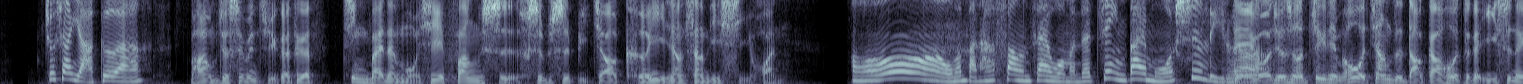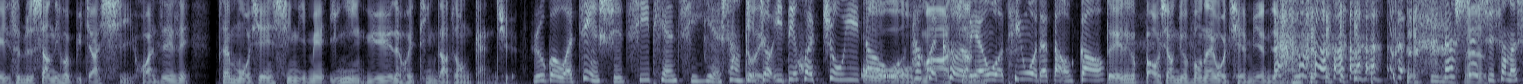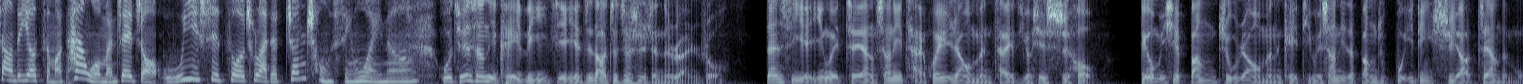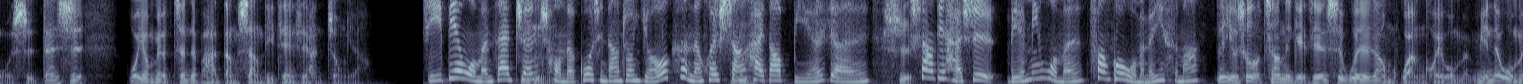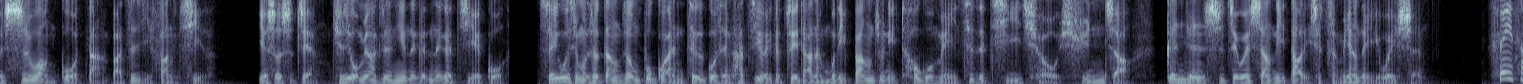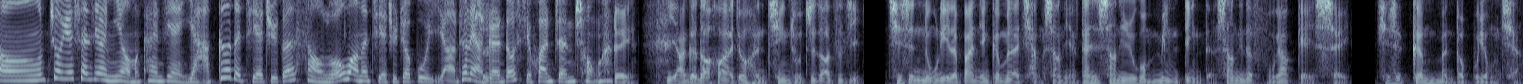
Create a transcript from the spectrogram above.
就像雅各啊，好，我们就随便举个这个敬拜的某些方式，是不是比较可以让上帝喜欢？哦，我们把它放在我们的敬拜模式里了。对，我就说这个地方，哦，我这样子祷告，或者这个仪式那里，是不是上帝会比较喜欢这件事情？在某些人心里面隐隐约约的会听到这种感觉。如果我禁食七天七夜，上帝就一定会注意到我，哦他会可怜我，听我的祷告。对，那个宝箱就放在我前面，这样。那事实上的上帝又怎么看我们这种无意识做出来的争宠行为呢？我觉得上帝可以理解，也知道这就是人的软弱，但是也因为这样，上帝才会让我们在有些时候给我们一些帮助，让我们可以体会上帝的帮助不一定需要这样的模式，但是我有没有真的把他当上帝这件事很重要。即便我们在争宠的过程当中，有可能会伤害到别人，是，上帝还是怜悯我们、放过我们的意思吗？那有时候上帝给这些是为了让我们挽回我们，免得我们失望过大，把自己放弃了。有时候是这样，其实我们要认清那个那个结果。所以为什么说当中，不管这个过程，它只有一个最大的目的，帮助你透过每一次的祈求、寻找，更认识这位上帝到底是怎么样的一位神。所以从旧约圣经里面，我们看见雅各的结局跟扫罗王的结局就不一样，这两个人都喜欢争宠。对，雅各到后来就很清楚知道自己其实努力了半天，根本在抢上帝，但是上帝如果命定的，上帝的福要给谁，其实根本都不用抢。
